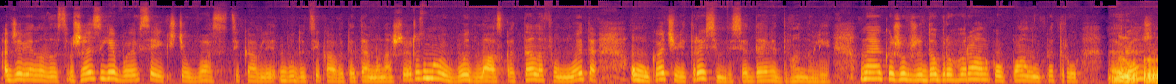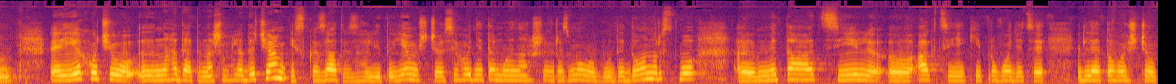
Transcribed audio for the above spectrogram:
Адже він у нас вже з'явився. Якщо вас цікавлі буде цікавити тема нашої розмови, будь ласка, телефонуйте у Мукачеві 37920. Ну я кажу вже доброго ранку пану Петру ранку. Е, Я хочу е, нагадати нашим глядачам і сказати взагалі то їм, що сьогодні темою нашої розмови буде донорство, е, мета, ціль, акції, які проводяться для того, щоб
